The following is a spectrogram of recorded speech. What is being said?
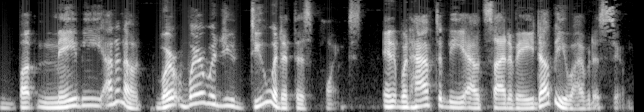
but maybe, I don't know, where, where would you do it at this point? It would have to be outside of AEW, I would assume.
